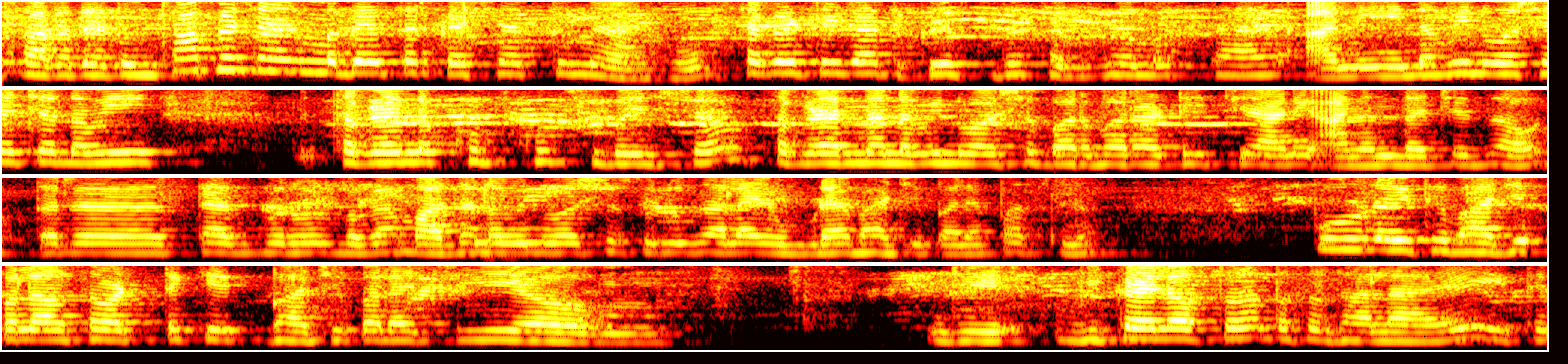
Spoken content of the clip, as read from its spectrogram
स्वागत आहे तुमचं आपल्या चॅनलमध्ये. तर कशी आहात तुम्ही? आय होप सगळं ठीक आहे तिकडे सुद्धा सगळं मस्त आहे. आणि नवीन वर्षाच्या नवीन सगळ्यांना खूप खूप शुभेच्छा. सगळ्यांना नवीन वर्ष भरभराटीचे आणि आनंदाचे जावं. तर त्याचबरोबर बघा माझं नवीन वर्ष सुरू झालं आहे एवढ्या भाजीपाल्यापासून. पूर्ण इथे भाजीपाला असं वाटतं की एक भाजीपाल्याची जे विकायला असतो ना तसं झालं आहे. इथे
